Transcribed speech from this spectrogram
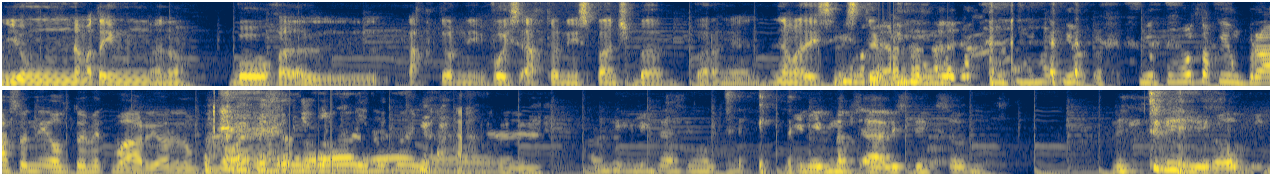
yung namatay yung ano, vocal actor ni voice actor ni SpongeBob, parang yan. Namatay si Mr. Talaga. yung, yung pumutok yung braso ni Ultimate Warrior nung pumutok. Oo, yun. oo. Ang hilig natin mag Kinidnap si Alice Dixon. Ni Robin.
